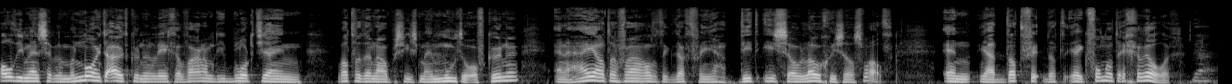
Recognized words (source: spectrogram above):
Al die mensen hebben me nooit uit kunnen leggen waarom die blockchain, wat we er nou precies mee moeten of kunnen. En hij had een verhaal dat ik dacht van ja, dit is zo logisch als wat. En ja, dat, dat, ja, ik vond dat echt geweldig. Ja.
